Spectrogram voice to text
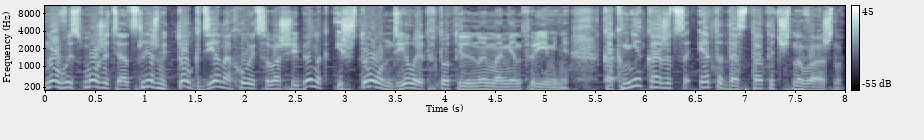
Но вы сможете отслеживать то, где находится ваш ребенок и что он делает в тот или иной момент времени. Как мне кажется, это достаточно важно.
